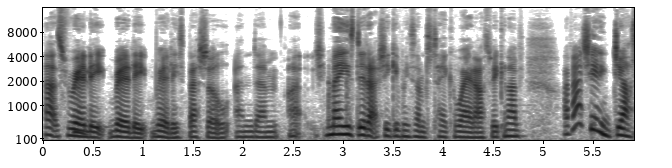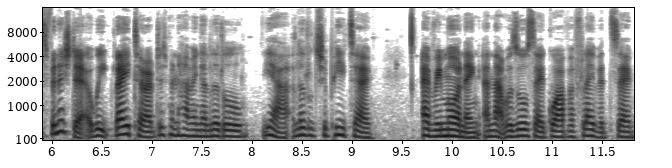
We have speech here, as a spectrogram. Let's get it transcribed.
That's really, really, really special. And um, I, Maze did actually give me some to take away last week, and I've, I've actually only just finished it a week later. I've just been having a little, yeah, a little chupito every morning, and that was also guava flavored. So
